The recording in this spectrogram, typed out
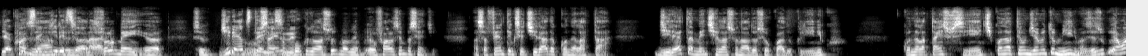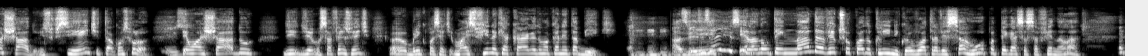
já consegue Exato, direcionar. exato. Falou bem. Eu, Direto eu, tem saindo isso, um né? pouco do assunto, mas eu falo sempre assim, a safena tem que ser tirada quando ela está diretamente relacionada ao seu quadro clínico, quando ela está insuficiente, quando ela tem um diâmetro mínimo. Às vezes é um achado, insuficiente e tal, como você falou. Tem um achado de, de safena insuficiente, eu, eu brinco com o paciente, mais fina que a carga de uma caneta Bic. Às vezes é isso. né? Ela não tem nada a ver com o seu quadro clínico. Eu vou atravessar a rua para pegar essa safena lá?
